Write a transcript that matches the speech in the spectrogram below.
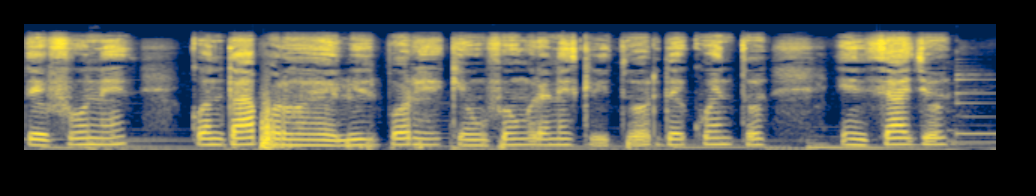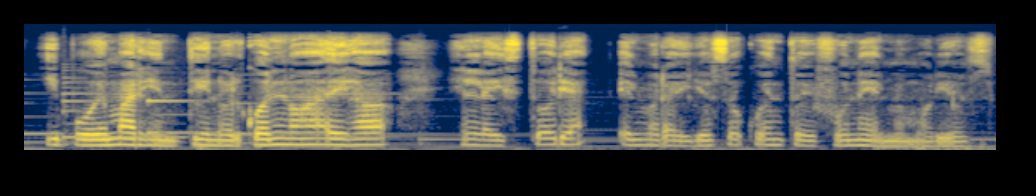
de Funes contada por José Luis Borges, que fue un gran escritor de cuentos, ensayos y poema argentino, el cual nos ha dejado en la historia el maravilloso cuento de Funes el Memorioso.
